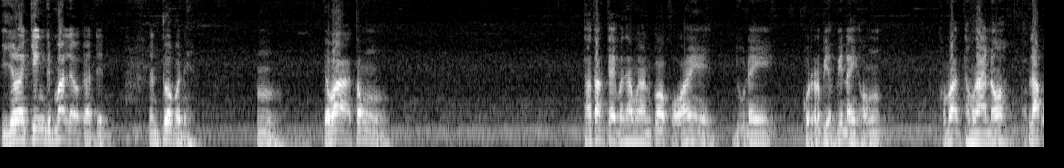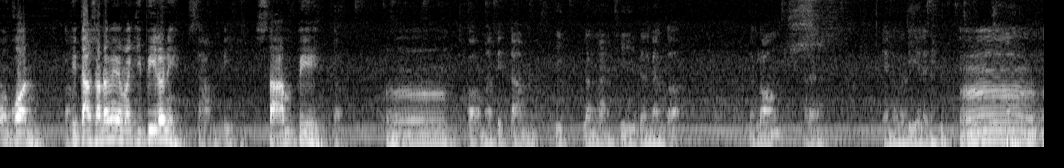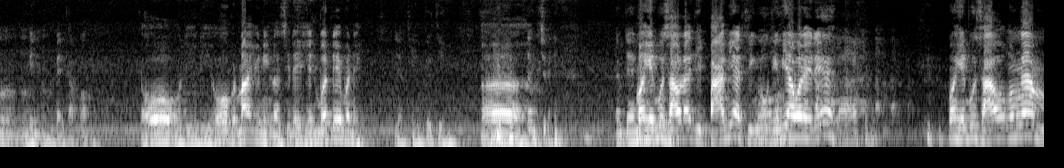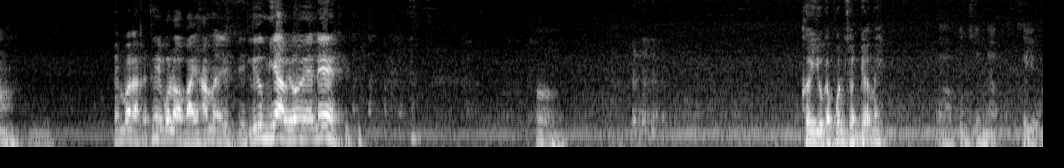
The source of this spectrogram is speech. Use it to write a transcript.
อีกอย่างไรเก่งขึ้นมาแล้วก็เด่นนั่นตัวปะนี่อืม แต่ว่าต้อง ถ้าตั้งใจมาทำงานก็ขอให้อยู่ในกฎระเบียบวินัยของคำว่าทำงานเนาะรักองค์กร ติดตามสาวน้อยเพชรบ้านแพงมากี่ปีแล้วนี่สามปีสามปีครับอืมก็มาติดตามอีกหลังๆทีดังๆก็นักร้องอะไรนะเอ็นโอดีอะไรนี่อืมอืมอืมเป็นอืมเป็นขับของ โอ้ดีดีโอ้เป็นมาอยู่นี่เหราสิได้เห็นเบิร์ดเด้มาเนี่ยอยากเห็นตัวจริงเออตั้งใจตั้งใจมาเห็นผู้สาวอะไรที่ป่าเมียทิ้งลูกทิ้งเมียไว้เลยเด้มาเห็นผู้สาวงามๆเป็นบ่ล่ะกระเทยบ่รอใบหำเลยสิลืมเมียไปว่าแม่นเด้อืมเคยอยู่กับคนส่วนเยอะไหมเอ่อคนส่วนมากเคยอยู่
